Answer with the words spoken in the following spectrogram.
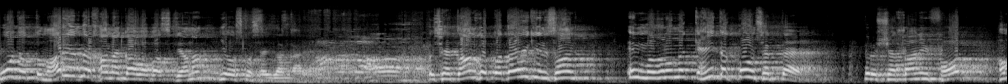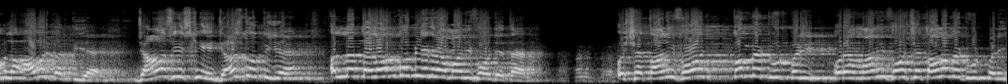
وہ جو تمہارے اندر خانہ کعبہ بس کیا نا، یہ اس کو سجدہ کرے۔ تو شیطان کو پتہ ہے کہ انسان ان منظروں میں کہیں تک پہنچ سکتا ہے۔ پھر شیطانی فوج حملہ آور کرتی ہے۔ جہاں سے اس کی اجازت ہوتی ہے، اللہ تعالیٰ ان کو بھی ایک رحمانی فوج دیتا ہے۔ اور شیطانی فوج تم میں ٹوٹ پڑی اور رحمانی فوج شیطانوں میں ٹوٹ پڑی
